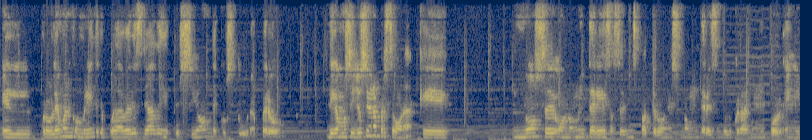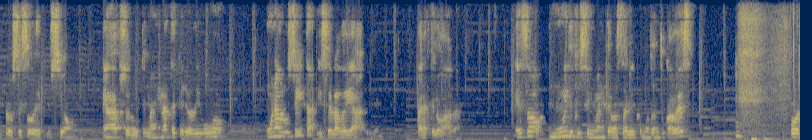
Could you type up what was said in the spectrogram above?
el problema o el inconveniente que puede haber es ya de ejecución de costura, pero digamos, si yo soy una persona que no sé o no me interesa hacer mis patrones, no me interesa involucrarme en el, en el proceso de ejecución en absoluto. Imagínate que yo dibujo una blusita y se la doy a alguien para que lo haga. Eso muy difícilmente va a salir como está en tu cabeza. Por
